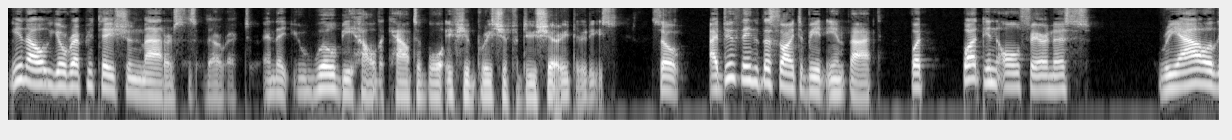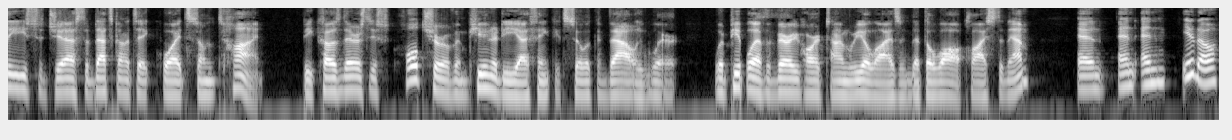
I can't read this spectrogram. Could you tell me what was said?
you know your reputation matters as a director, and that you will be held accountable if you breach your fiduciary duties. So I do think that there's going to be an impact, but but in all fairness, reality suggests that that's going to take quite some time because there's this culture of impunity. I think in Silicon Valley where where people have a very hard time realizing that the law applies to them, and and and you know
